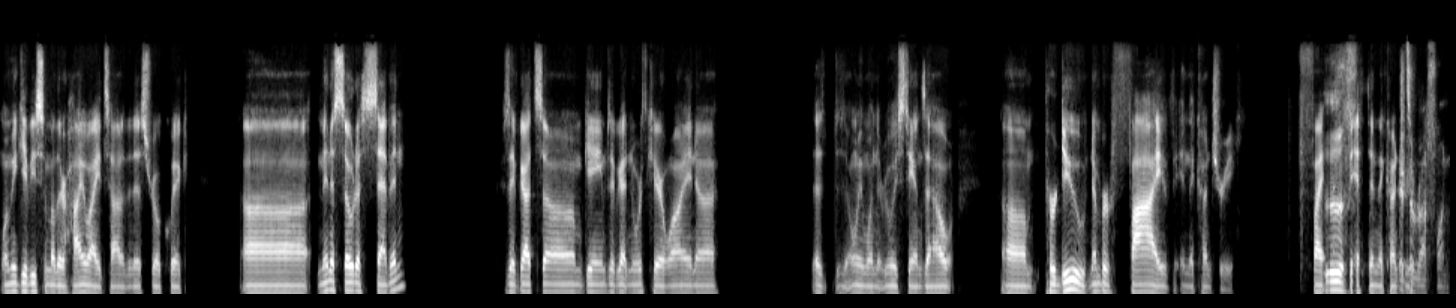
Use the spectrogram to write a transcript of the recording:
let me give you some other highlights out of this real quick. Uh, Minnesota seven because they've got some games. They've got North Carolina. That's the only one that really stands out. Um, Purdue, number five in the country, Fi Ugh. fifth in the country. It's a rough one.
